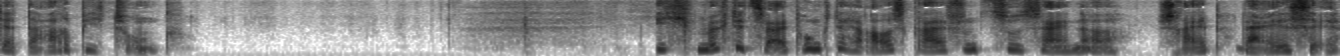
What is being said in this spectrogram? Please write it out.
der Darbietung. Ich möchte zwei Punkte herausgreifen zu seiner Schreibweise.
